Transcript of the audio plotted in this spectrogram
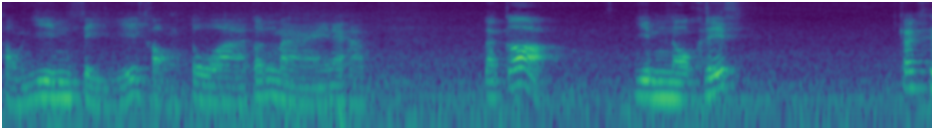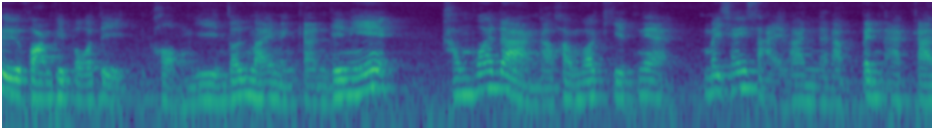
ของยีนสีของตัวต้นไม้นะครับ แล้วก็ยิมโนคริสก็คือความผิดปกติของยีนต้นไม้เหมือนกันทีนี้คำว่าด่างกับคำว่าคิดเนี่ยไม่ใช่สายพันธุ์นะครับ เป็นอาการ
